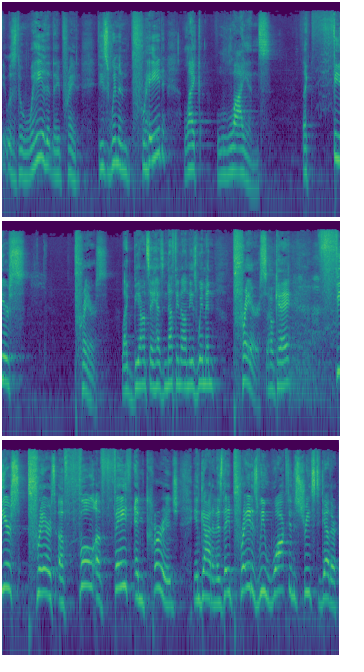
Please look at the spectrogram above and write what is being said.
It was the way that they prayed. These women prayed like lions, like fierce prayers. Like Beyonce has nothing on these women, prayers, okay? fierce prayers of full of faith and courage in God. And as they prayed, as we walked in the streets together,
